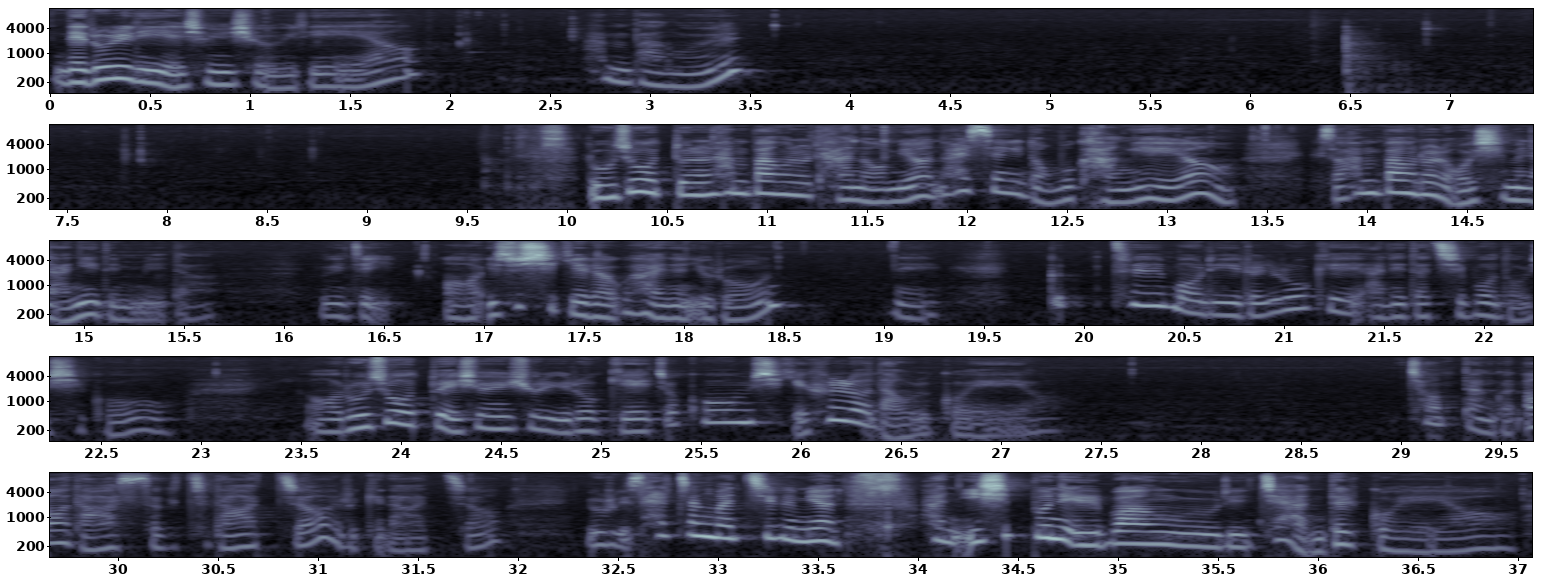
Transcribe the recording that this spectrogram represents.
neroli essential oil이에요. 한 방울. rose otto는 한 방울을 다 넣으면 활성이 너무 강해요. 그래서 한 방울을 넣으시면 아니 됩니다. 여기 이제 어, 이쑤시개라고 하는 요런 네, 끄트머리를 이렇게 안에다 집어 넣으시고 어, rose otto essential이 이렇게 조금씩 흘러 나올 거예요. 처음 딴 건, 어, 나왔어. 그쵸? 나왔죠? 이렇게 나왔죠? 이렇게 살짝만 찍으면 한 20분의 1방울이 채 안 될 거예요.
